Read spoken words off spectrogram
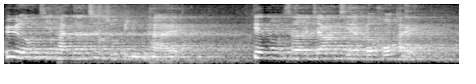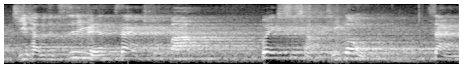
玉龙集团的自主品牌电动车将结合红海集团的资源再出发，为市场提供崭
